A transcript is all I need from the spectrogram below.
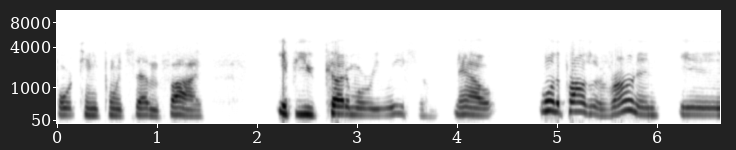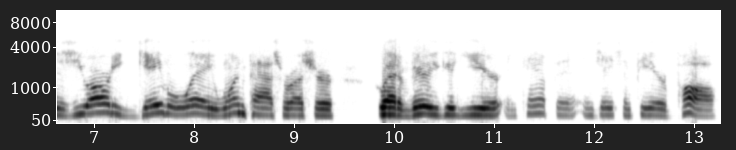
14.75 if you cut him or release him. Now, one of the problems with Vernon is you already gave away one pass rusher who had a very good year in Tampa and Jason Pierre Paul.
